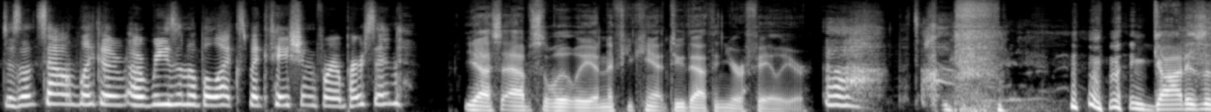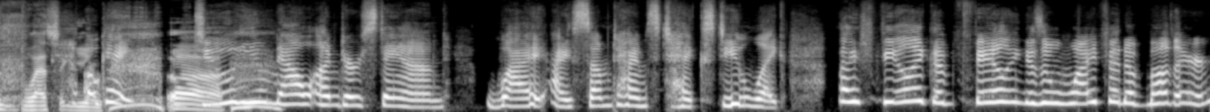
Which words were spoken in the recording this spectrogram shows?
Does that sound like a, a reasonable expectation for a person? Yes, absolutely. And if you can't do that, then you're a failure. Ugh, that's awful. and God isn't blessing you. Okay, Uh, do you now understand why I sometimes text you like, I feel like I'm failing as a wife and a mother?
